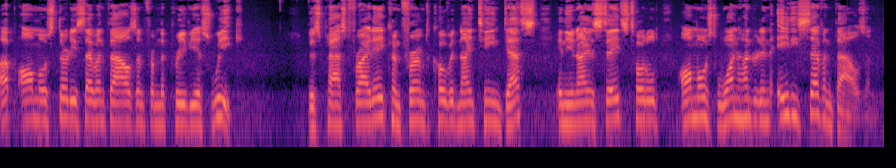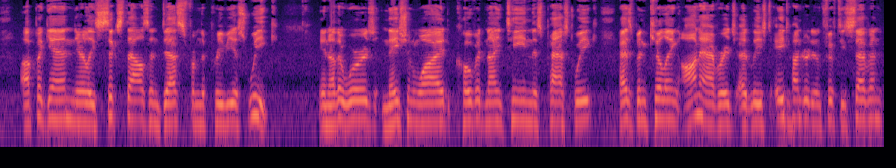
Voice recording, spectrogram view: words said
up almost 37,000 from the previous week. This past Friday, confirmed COVID 19 deaths in the United States totaled almost 187,000, up again nearly 6,000 deaths from the previous week. In other words, nationwide, COVID 19 this past week has been killing, on average, at least 857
